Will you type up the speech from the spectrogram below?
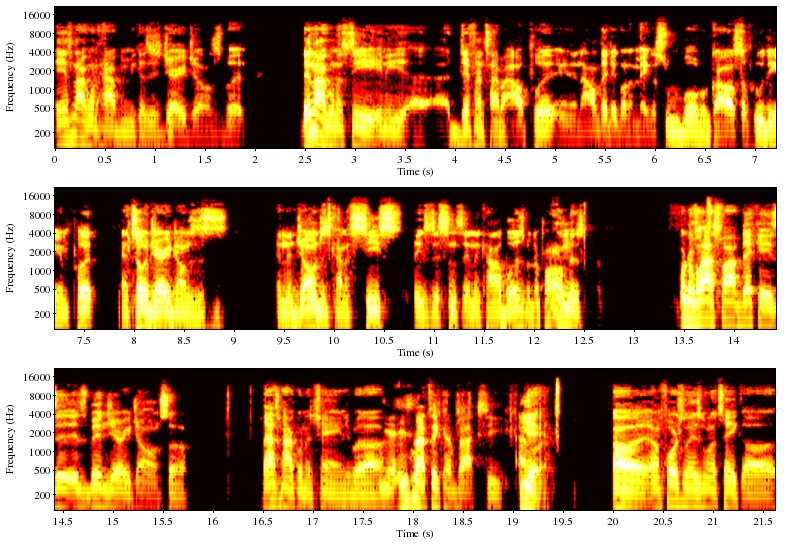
it's not going to happen because it's Jerry Jones, but they're not going to see any uh, different type of output, and I don't think they're going to make a Super Bowl regardless of who they input until Jerry Jones is and the Joneses kind of cease existence in the Cowboys. But the problem is, for the last five decades, it's been Jerry Jones, so that's not going to change. But uh, yeah, he's not taking a back seat. Ever. Yeah, uh, unfortunately, it's going to take uh,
